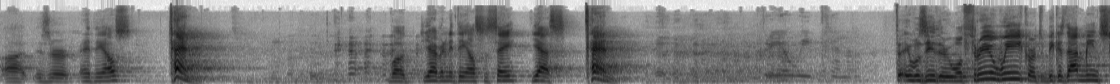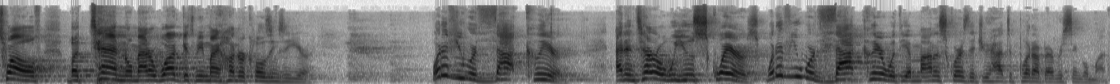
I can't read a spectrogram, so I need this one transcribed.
Uh, is there anything else? 10. well, do you have anything else to say? Yes, 10. Three a week, It was either, well, three a week, or because that means 12, but 10, no matter what, gets me my 100 closings a year. What if you were that clear? At Intero, we use squares. What if you were that clear with the amount of squares that you had to put up every single month?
